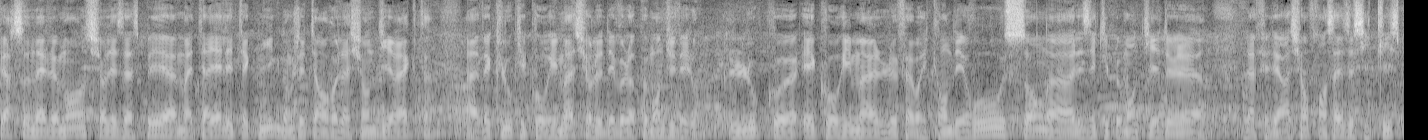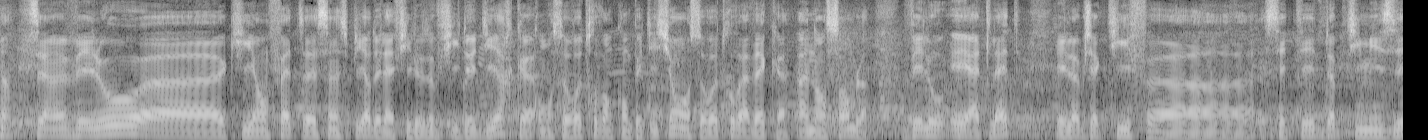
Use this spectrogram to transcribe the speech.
personnellement sur les aspects euh, matériels et techniques, donc j'étais en relation directe avec Look et Corima sur le développement du vélo. Look et Corima, le fabricant des roues, sont euh, les équipementiers de la Fédération française de cyclisme. C'est un vélo euh, qui en fait s'inspire de la philosophie de dire qu'on se retrouve en compétition, on se retrouve avec un ensemble vélo et athlète. Et l'objectif, euh, c'était d'optimiser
